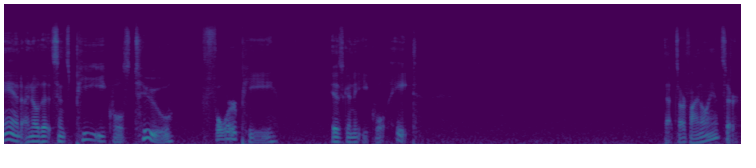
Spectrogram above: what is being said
And I know that since p equals 2, 4p is going to equal 8. That's our final answer.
